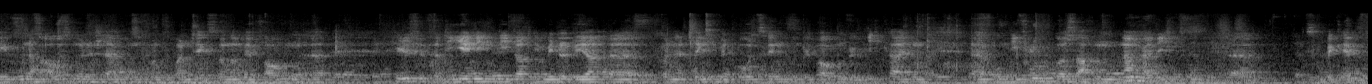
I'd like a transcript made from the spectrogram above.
EU nach außen und eine Stärkung von Frontex, sondern wir brauchen äh, Hilfe für diejenigen, die dort im Mittelmeer von Ertrinken bedroht sind und wir brauchen Möglichkeiten, um die Fluchtursachen nachhaltig zu, zu, bekämpfen.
